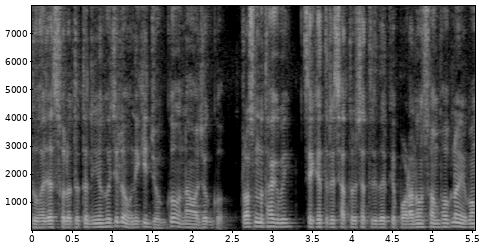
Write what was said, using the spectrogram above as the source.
দু হাজার ষোলোতে তো নিয়োগ হয়েছিল, উনি কি যোগ্য না অযোগ্য? প্রশ্ন থাকবেই। সেক্ষেত্রে ছাত্রছাত্রীদেরকে পড়ানো সম্ভব নয় এবং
